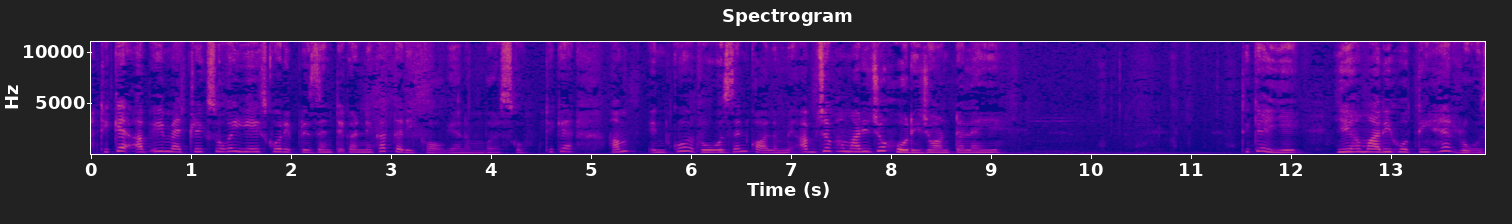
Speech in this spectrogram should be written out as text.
ठीक है, अब ये मैट्रिक्स हो गई, ये इसको रिप्रेजेंट करने का तरीका हो गया नंबर्स को, ठीक है? हम इनको रोज एंड कॉलम में, अब जब हमारी जो होरिजोंटल है ये, ठीक है, ये ये हमारी होती है रोज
